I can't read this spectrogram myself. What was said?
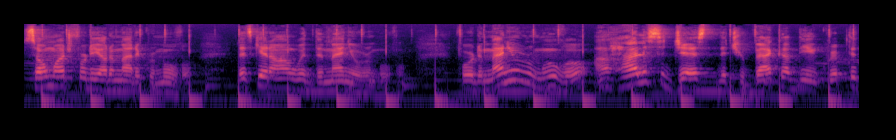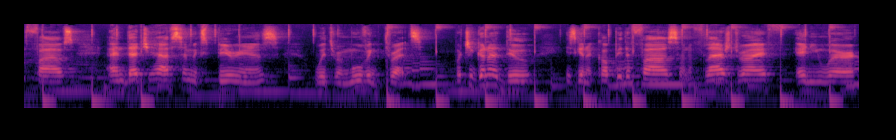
so much for the automatic removal. Let's get on with the manual removal. For the manual removal, I highly suggest that you back up the encrypted files and that you have some experience with removing threats. What you're gonna do is gonna copy the files on a flash drive anywhere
